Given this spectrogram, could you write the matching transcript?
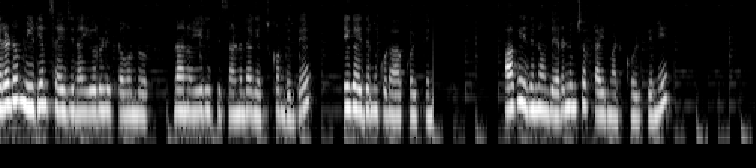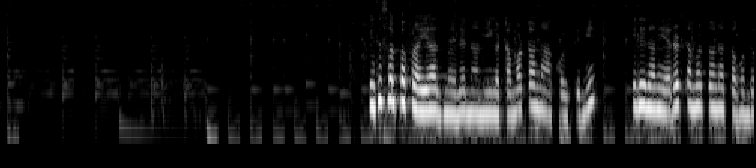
ಎರಡು ಮೀಡಿಯಮ್ ಸೈಜಿನ ಈರುಳ್ಳಿ ತಗೊಂಡು ನಾನು ಈ ರೀತಿ ಸಣ್ಣದಾಗಿ ಹೆಚ್ಕೊಂಡಿದ್ದೆ, ಈಗ ಇದನ್ನು ಕೂಡ ಹಾಕ್ಕೊಳ್ತೀನಿ. ಹಾಗೆ ಇದನ್ನು ಒಂದು ಎರಡು ನಿಮಿಷ ಫ್ರೈ ಮಾಡ್ಕೊಳ್ತೀನಿ. ಇದು ಸ್ವಲ್ಪ ಫ್ರೈ ಆದಮೇಲೆ ನಾನು ಈಗ ಟೊಮೊಟೊನ ಹಾಕ್ಕೊಳ್ತೀನಿ ಇಲ್ಲಿ ನಾನು ಎರಡು ಟೊಮೊಟೊನ ತೊಗೊಂಡು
